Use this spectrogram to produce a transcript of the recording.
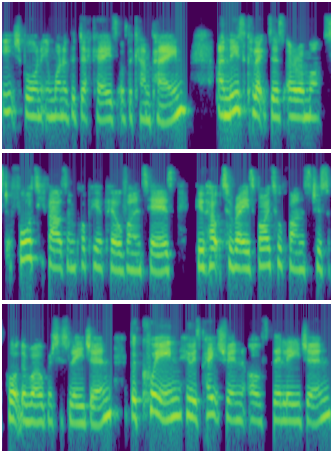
each born in one of the decades of the campaign. And these collectors are amongst 40,000 Poppy Appeal volunteers who helped to raise vital funds to support the Royal British Legion. The Queen, who is patron of the Legion,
